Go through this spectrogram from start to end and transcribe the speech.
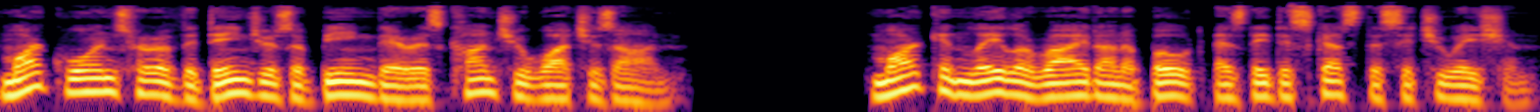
Marc warns her of the dangers of being there as Khonshu watches on. Marc and Layla ride on a boat as they discuss the situation.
